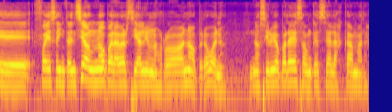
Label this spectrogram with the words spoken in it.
eh, fue esa intención, no para ver si alguien nos robaba o no, pero bueno, nos sirvió para eso, aunque sea las cámaras.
